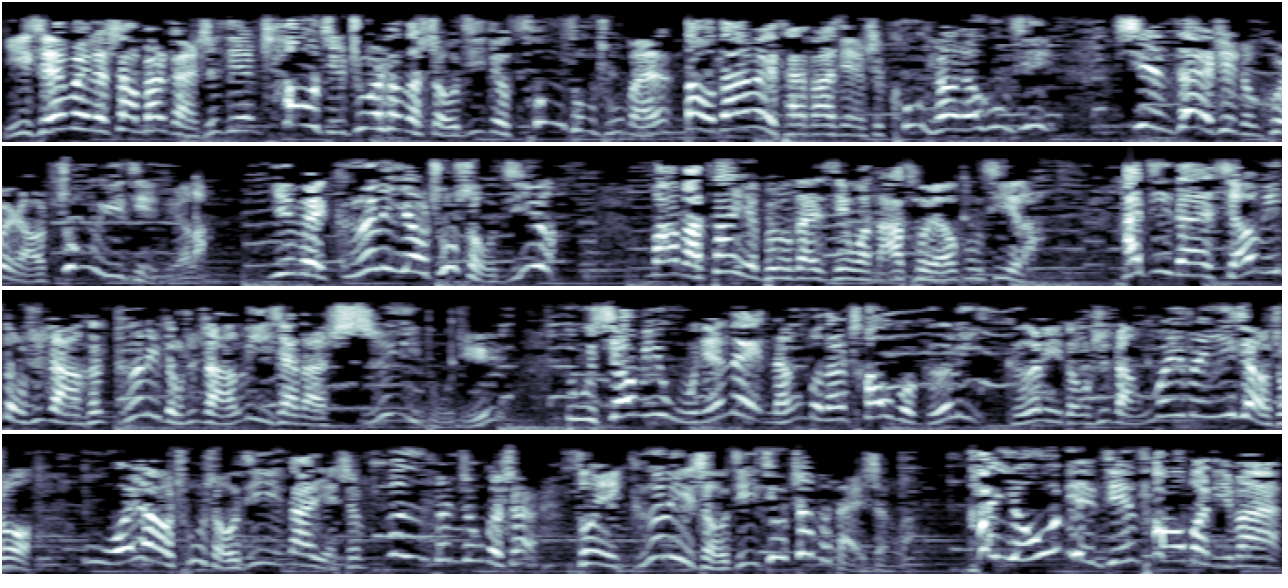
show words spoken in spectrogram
以前为了上班赶时间，抄起桌上的手机就匆匆出门，到单位才发现是空调遥控器。现在这种困扰终于解决了，因为格力要出手机了，妈妈再也不用担心我拿错遥控器了。还记得小米董事长和格力董事长立下的十亿赌局，赌小米五年内能不能超过格力？格力董事长微微一笑说：“我要出手机，那也是分分钟的事儿。”所以格力手机就这么诞生了，还有点节操吗？你们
